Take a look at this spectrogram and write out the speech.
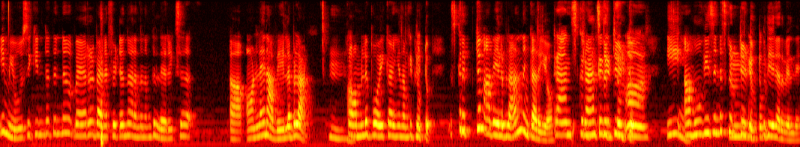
ഈ മ്യൂസിക്കിന്റെ തന്നെ വേറൊരു ബെനിഫിറ്റ് എന്ന് പറയുന്നത് നമുക്ക് ലിറിക്സ് ഓൺലൈൻ അവൈലബിൾ ആണ്. കോമിൽ പോയി കഴിഞ്ഞാൽ നമുക്ക് കിട്ടും. സ്ക്രിപ്റ്റും അവൈലബിൾ ആണെന്ന് നിങ്ങൾക്ക് അറിയോ ട്രാൻസ്ക്രിപ്റ്റ് കിട്ടും. ഈ ആ മൂവീസിന്റെ സ്ക്രിപ്റ്റ് കിട്ടും. പുതിയ അറിവല്ലേ?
